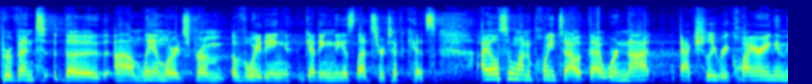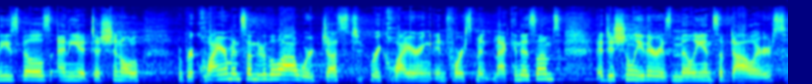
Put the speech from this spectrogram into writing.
prevent the um, landlords from avoiding getting these lead certificates. I also want to point out that we're not actually requiring in these bills any additional requirements under the law. We're just requiring enforcement mechanisms. Additionally, there is millions of dollars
